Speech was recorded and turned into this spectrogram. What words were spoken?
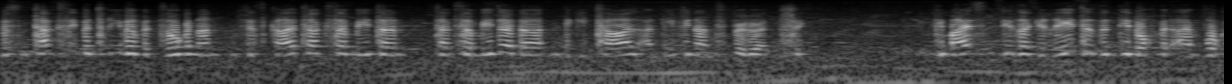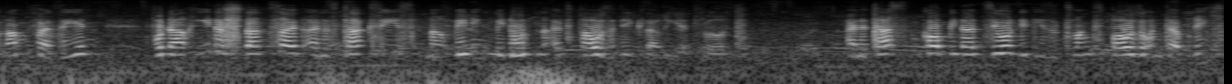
müssen Taxibetriebe mit sogenannten Fiskaltaxametern Taxameterdaten digital an die Finanzbehörden schicken. Die meisten dieser Geräte sind jedoch mit einem Programm versehen, wonach jede Standzeit eines Taxis nach wenigen Minuten als Pause deklariert wird. Eine Tastenkombination, die diese Zwangspause unterbricht,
